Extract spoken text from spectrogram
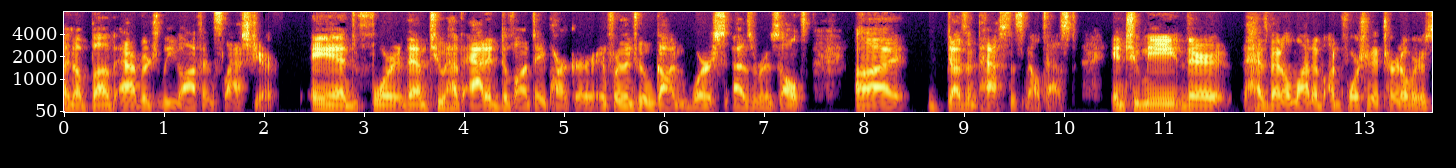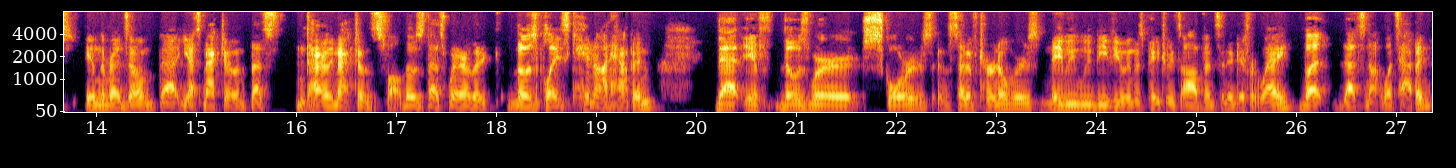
an above average league offense last year. And for them to have added DeVante Parker and for them to have gotten worse as a result, uh, doesn't pass the smell test. And to me, there has been a lot of unfortunate turnovers in the red zone that yes, Mac Jones, that's entirely Mac Jones' fault. Those that's where like those plays cannot happen that if those were scores instead of turnovers, maybe we'd be viewing this Patriots offense in a different way, but that's not what's happened.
